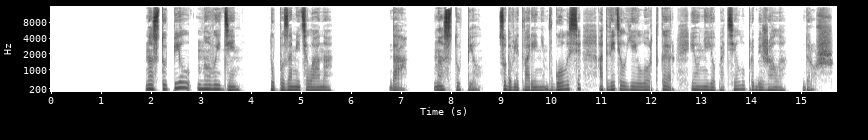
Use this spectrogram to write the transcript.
Наступил новый день, тупо заметила она. Да, наступил. С удовлетворением в голосе ответил ей лорд Кэр, и у нее по телу пробежала дрожь.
